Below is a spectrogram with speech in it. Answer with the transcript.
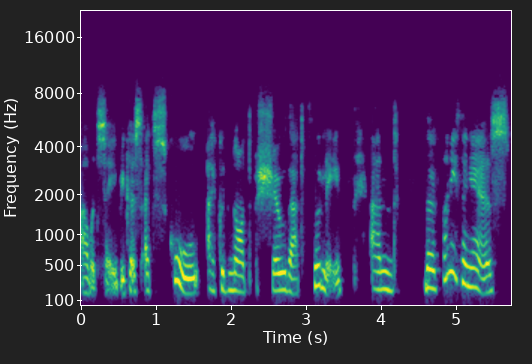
i would say because at school i could not show that fully. And the funny thing is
